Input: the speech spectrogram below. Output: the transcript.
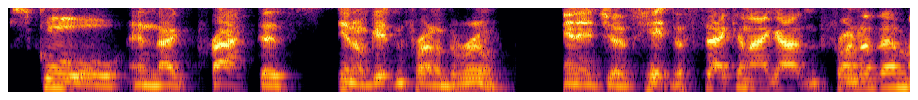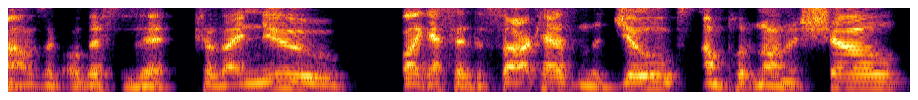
school and I practice, you know, get in front of the room. And it just hit the second I got in front of them, I was like, oh, this is it. Because I knew, like I said, the sarcasm, the jokes, I'm putting on a show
